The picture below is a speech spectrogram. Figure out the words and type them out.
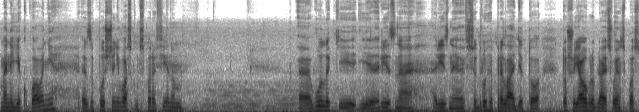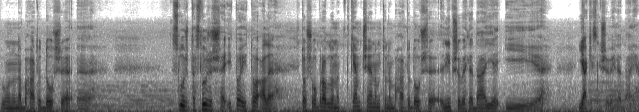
в мене є куповані, е, запущені воском з парафіном, е, вулики і різне, різне все друге приладдя, то то, що я обробляю своїм способом, воно набагато довше е, служить та служить ще і то, і то, але то, що оброблено таким чином, то набагато довше ліпше виглядає і якісніше виглядає.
